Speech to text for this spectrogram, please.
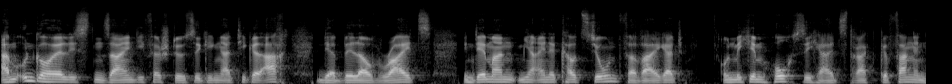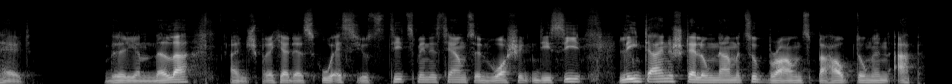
Am ungeheuerlichsten seien die Verstöße gegen Artikel 8 der Bill of Rights, in dem man mir eine Kaution verweigert und mich im Hochsicherheitstrakt gefangen hält. William Miller, ein Sprecher des US-Justizministeriums in Washington, D.C., lehnte eine Stellungnahme zu Browns Behauptungen ab.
